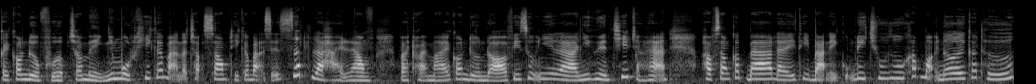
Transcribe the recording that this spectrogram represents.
cái con đường phù hợp cho mình. Nhưng một khi các bạn đã chọn xong thì các bạn sẽ rất là hài lòng và thoải mái con đường đó. Ví dụ như là như Huyền Chip chẳng hạn học xong cấp 3 đấy thì bạn ấy cũng đi chu du khắp mọi nơi các thứ.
